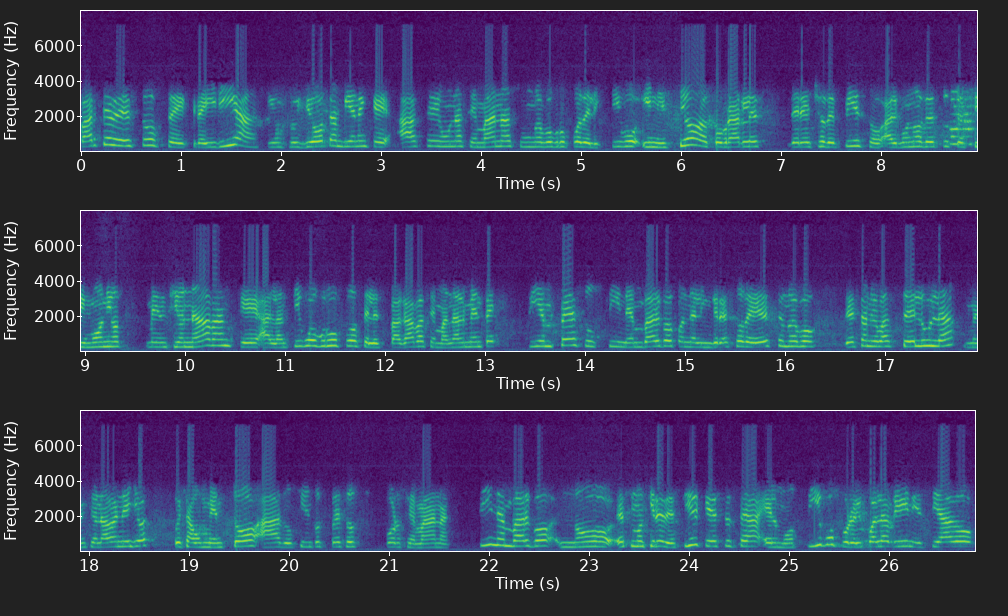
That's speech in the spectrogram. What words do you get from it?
Parte de esto se creería que influyó también en que hace unas semanas un nuevo grupo delictivo inició a cobrarles derecho de piso. Algunos de estos testimonios mencionaban que al antiguo grupo se les pagaba semanalmente 100 pesos. Sin embargo, con el ingreso de este nuevo de esta nueva célula, mencionaban ellos, pues aumentó a 200 pesos por semana. Sin embargo, no eso no quiere decir que ese sea el motivo por el cual habría iniciado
